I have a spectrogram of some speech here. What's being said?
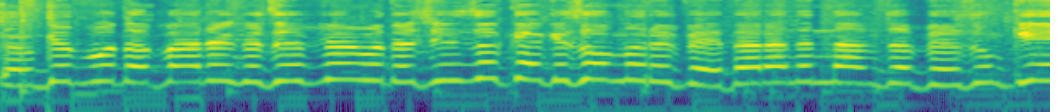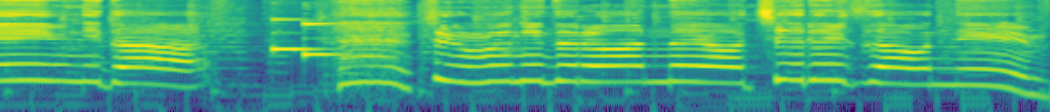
로켓보다 빠르고 새별보다 신속하게 선물을 배달하는 남자 배송K입니다. 주문이 들어왔네요. 7145님.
